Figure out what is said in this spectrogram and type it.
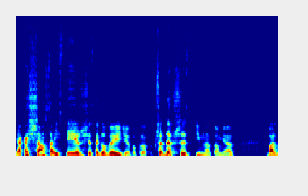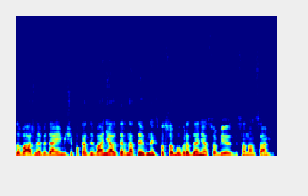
jakaś szansa istnieje, że się z tego wyjdzie po prostu. Przede wszystkim natomiast bardzo ważne wydaje mi się pokazywanie alternatywnych sposobów radzenia sobie z dysonansami.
